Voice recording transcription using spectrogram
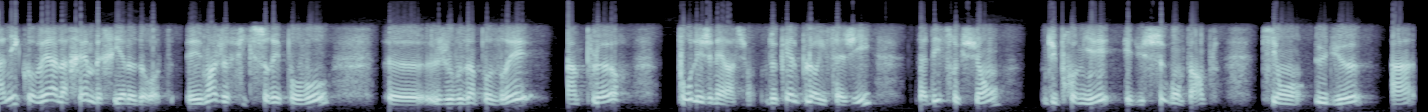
ani lachem bechiya le dorot. Et moi je fixerai pour vous, euh, je vous imposerai un pleur pour les générations. De quel pleur il s'agit? La destruction du premier et du second temple qui ont eu lieu à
